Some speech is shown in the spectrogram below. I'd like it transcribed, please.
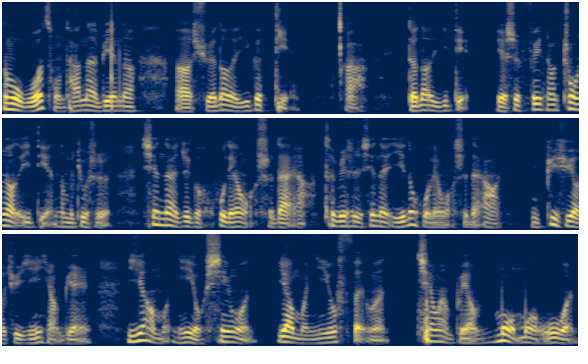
那么我从他那边呢，呃，学到了一个点，啊，得到一点也是非常重要的一点。那么就是现在这个互联网时代啊，特别是现在移动互联网时代啊，你必须要去影响别人。要么你有新闻，要么你有绯闻，千万不要默默无闻。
